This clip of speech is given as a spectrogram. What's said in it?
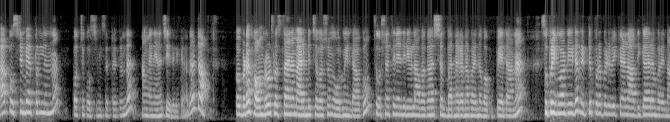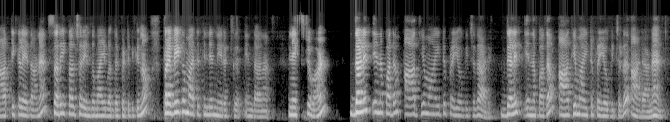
ആ ക്വസ്റ്റ്യൻ പേപ്പറിൽ നിന്ന് കുറച്ച് ക്വസ്റ്റ്യൻസ് ഇട്ടിട്ടുണ്ട്. അങ്ങനെയാണ് ചെയ്തിരിക്കുന്നത് കേട്ടോ. അപ്പൊ ഇവിടെ ഹോം റൂൾ പ്രസ്ഥാനം ആരംഭിച്ച വർഷം ഓർമ്മയുണ്ടാകും. ചൂഷണത്തിനെതിരെയുള്ള അവകാശം ഭരണഘടന പറയുന്ന വകുപ്പ് ഏതാണ്? സുപ്രീം കോടതിയുടെ റിട്ട് പുറപ്പെടുവിക്കാനുള്ള അധികാരം പറയുന്ന ആർട്ടിക്കിൾ ഏതാണ്? സെറികൾച്ചർ എന്തുമായി ബന്ധപ്പെട്ടിരിക്കുന്നു? പ്രവേഗ മാറ്റത്തിന്റെ നിരക്ക് എന്താണ്? നെക്സ്റ്റ് വൺ ദളിത് എന്ന പദം ആദ്യമായിട്ട് പ്രയോഗിച്ചത് ആര്? ദളിത് എന്ന പദം ആദ്യമായിട്ട് പ്രയോഗിച്ചത് ആരാണ്?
